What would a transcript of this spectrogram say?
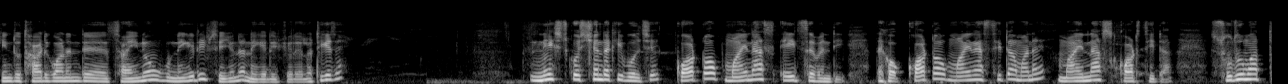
কিন্তু থার্ড কোয়ারেন্টে সাইনও নেগেটিভ সেই জন্য নেগেটিভ চলে এলো, ঠিক আছে? নেক্সট কোয়েশ্চেনটা কি বলছে? Cot of minus eight seventy দেখো কট অফ মাইনাস থিটা মানে মাইনাস কট থিটা শুধুমাত্র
